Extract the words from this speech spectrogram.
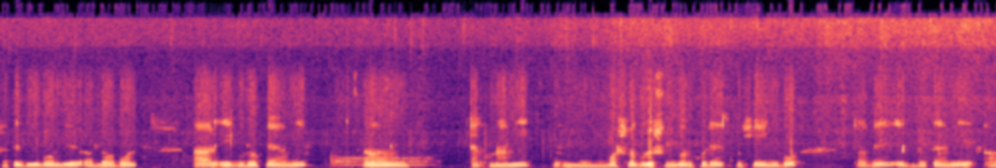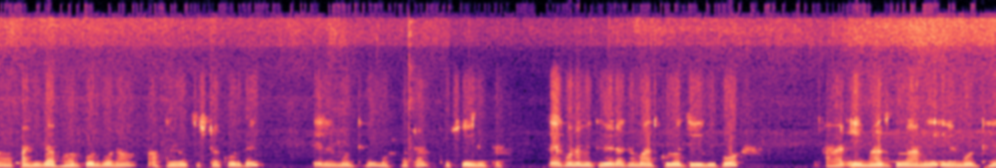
সাথে দিয়ে বলি লবণ। আর এগুলোকে আমি এখন আমি মশলাগুলো সুন্দর করে কষিয়ে নিব। তবে এগুলোতে আমি পানি ব্যবহার করব না। আপনারাও চেষ্টা করবেন। তেলের মধ্যে মশলাটা কষিয়ে নিতে। তো এখন আমি ধুয়ে রাখা মাছগুলো দিয়ে দিব। আর এই মাছগুলো আমি এর মধ্যে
